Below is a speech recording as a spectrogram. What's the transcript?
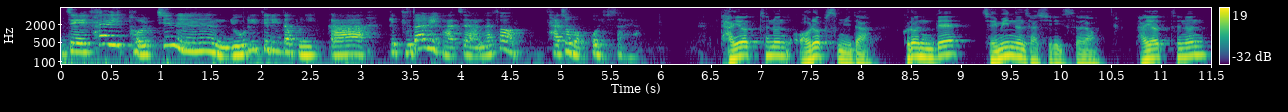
이제 살이 덜 찌는 요리들이다 보니까 이렇게 부담이 가지 않아서 자주 먹고 있어요. 다이어트는 어렵습니다. 그런데 재미있는 사실이 있어요. 다이어트는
